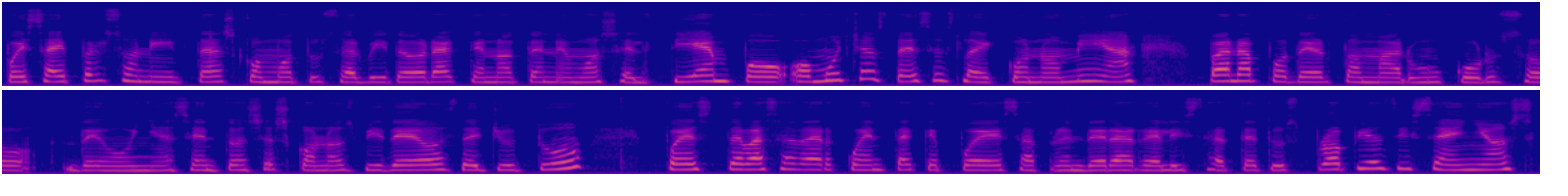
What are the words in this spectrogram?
pues hay personitas como tu servidora que no tenemos el tiempo o muchas veces la economía para poder tomar un curso de uñas. Entonces con los videos de YouTube pues te vas a dar cuenta que puedes aprender a realizarte tus propios diseños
